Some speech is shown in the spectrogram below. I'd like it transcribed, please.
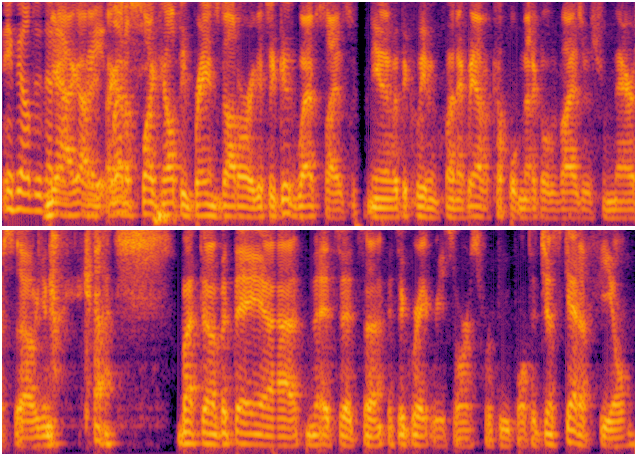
Maybe I'll do that. Yeah, I got I got to plug healthybrains.org. It's a good website. You know, with the Cleveland Clinic, we have a couple of medical advisors from there. So you know, kind of but uh, but they uh, it's it's a it's a great resource for people to just get a feel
